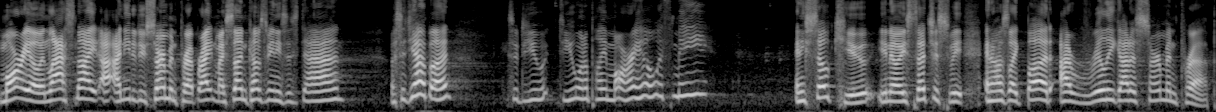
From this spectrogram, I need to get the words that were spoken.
Mario, and last night I, I, need to do sermon prep, right? And my son comes to me and he says, Dad, I said, Yeah, bud. He said, Do you, do you want to play Mario with me? And he's so cute, you know, he's such a sweet. And I was like, Bud, I really got a sermon prep.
